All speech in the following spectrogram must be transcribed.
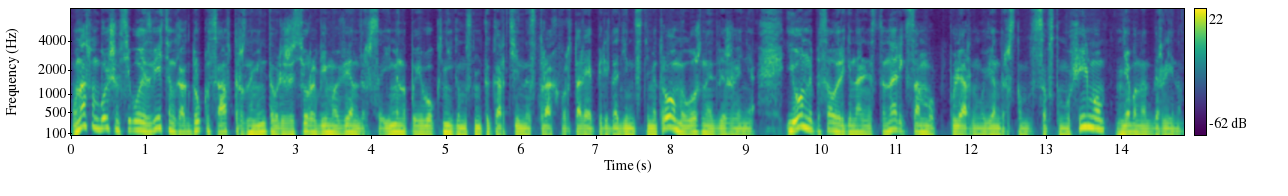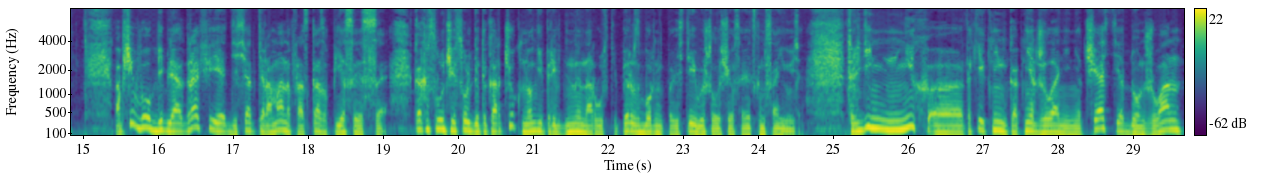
У нас он больше всего известен как друг и соавтор знаменитого режиссера Вима Вендерса. Именно по его книгам сняты картины «Страх вратаря перед 11-метровым» и «Ложное движение». И он написал оригинальный сценарий к самому популярному вендерскому фильму «Небо над Берлином». Вообще в его библиографии десятки романов, рассказов, пьесы, эссе. Как и в случае с Ольгой Токарчук, многие переведены на русский. Первый сборник повестей вышел еще в Советском Союзе. Среди них э, такие книги, как «Нет желания, нет счастья», «Дон Жуан»,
